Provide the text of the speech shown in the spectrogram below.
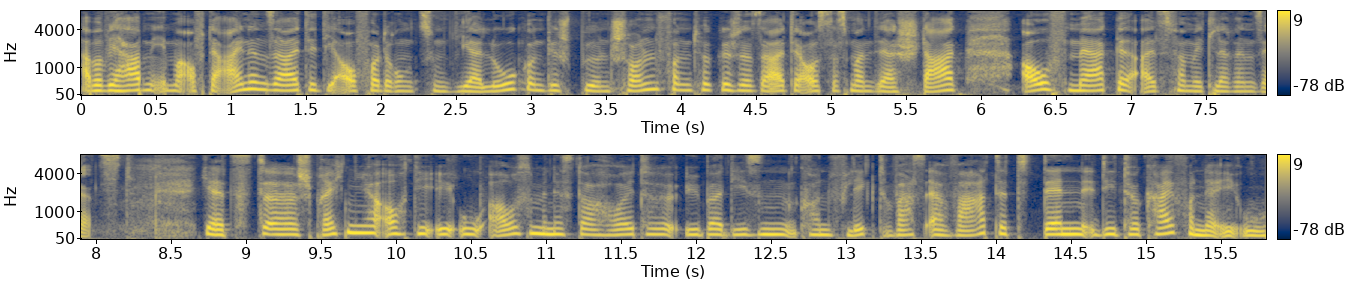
Aber wir haben eben auf der einen Seite die Aufforderung zum Dialog und wir spüren schon von türkischer Seite aus, dass man sehr stark auf Merkel als Vermittlerin setzt. Jetzt äh, sprechen ja auch die EU-Außenminister heute über diesen Konflikt. Was er erwartet denn die Türkei von der EU?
